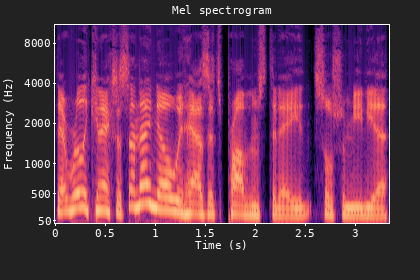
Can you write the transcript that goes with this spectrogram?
that really connects us. And I know it has its problems today, social media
